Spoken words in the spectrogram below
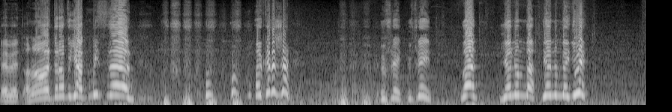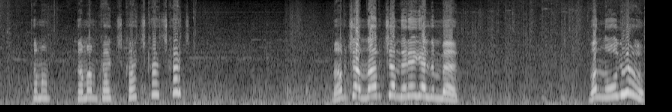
Evet. Ana her tarafı yakmışsın. Arkadaşlar. Üfleyin, üfleyin. Lan yanımda, yanımda gir. Tamam, tamam kaç, kaç, kaç, kaç. Ne yapacağım, ne yapacağım? Nereye geldim ben? Lan ne oluyor?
